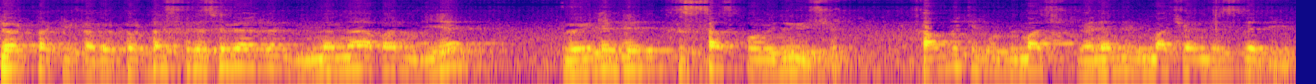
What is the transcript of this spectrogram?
4 dakika röportaj süresi verdim, bilmem ne yaparım diye öyle bir kıstas koyduğu için. Kaldı ki bu bir maç, önemli bir maç öncesi de değil.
